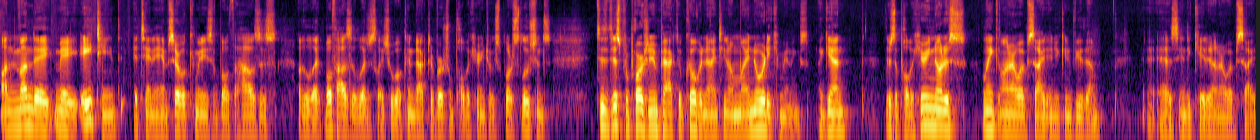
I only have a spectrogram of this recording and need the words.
On Monday, May 18th at 10 a.m., several committees of both the houses of the both houses of the legislature will conduct a virtual public hearing to explore solutions to the disproportionate impact of COVID-19 on minority communities. Again, there's a public hearing notice link on our website, and you can view them as indicated on our website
